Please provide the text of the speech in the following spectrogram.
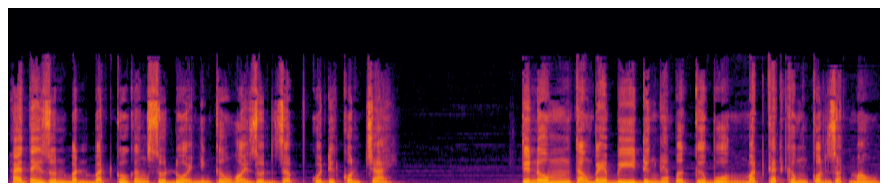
Hai tay run bẩn bật cố gắng xua đuổi những câu hỏi dồn dập của đứa con trai. Tiến ôm thằng bé Bi đứng nép ở cửa buồng, Mặt cắt không còn giọt máu.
